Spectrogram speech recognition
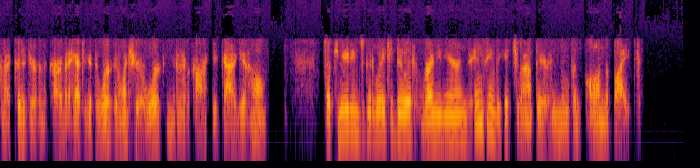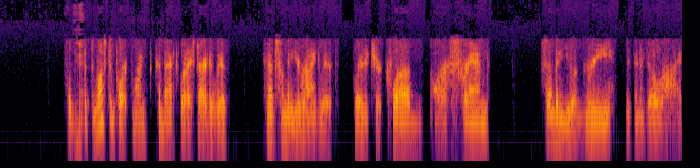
I mean, I could have driven the car, but I had to get to work. And once you're at work and you don't have a car, you got to get home. So commuting's a good way to do it. Running errands, anything that gets you out there and moving on the bike. So, but the most important one, come back to what I started with, have somebody you ride with, whether it's your club or a friend, somebody you agree you're going to go ride.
